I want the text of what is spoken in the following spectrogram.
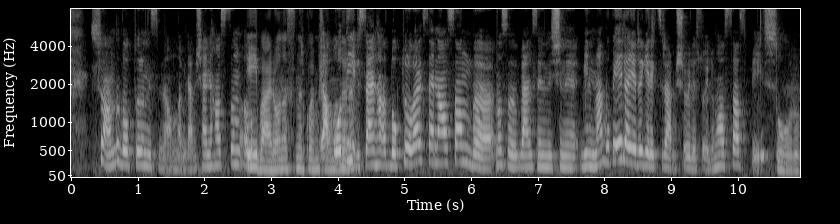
Şu anda doktorun ismini alınabilen bir şey. Yani hastanın alıp İyi bari ona sınır koymuş Ya olmaları. o değil. Sen ha- doktor olarak sen alsan da nasıl ben senin işini bilmem. Bu bir el ayarı gerektiren bir şey öyle söyleyeyim. Hassas bir iş. Doğru.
